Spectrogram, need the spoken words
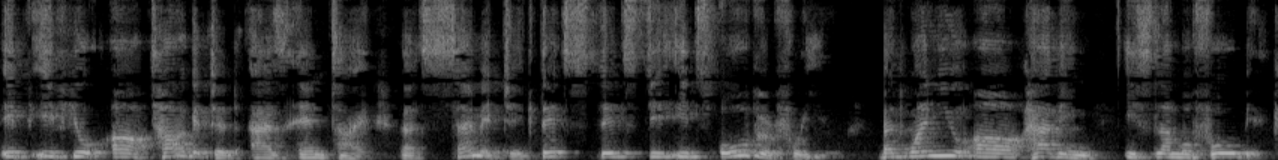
if, if you are targeted as anti Semitic, it's, it's, it's over for you. But when you are having Islamophobic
